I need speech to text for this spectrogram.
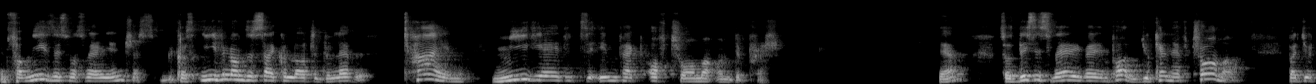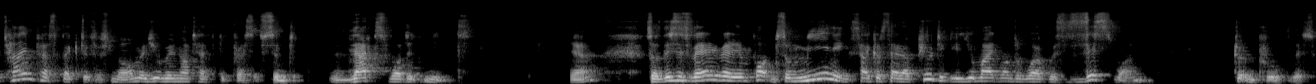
And for me, this was very interesting because even on the psychological level, time mediated the impact of trauma on depression. Yeah. So this is very, very important. You can have trauma, but your time perspective is normal. You will not have depressive symptoms. That's what it means. Yeah. So this is very, very important. So meaning psychotherapeutically, you might want to work with this one to improve this.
